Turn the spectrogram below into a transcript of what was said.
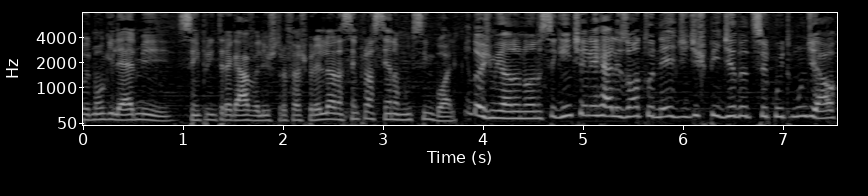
o irmão Guilherme sempre entregava ali os troféus para ele, era sempre uma cena muito simbólica. Em 2000, no ano seguinte, ele realizou uma turnê de despedida do circuito mundial,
